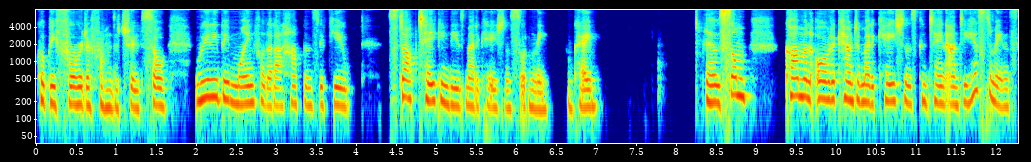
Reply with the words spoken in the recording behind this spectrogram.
could be further from the truth. So really be mindful that that happens if you stop taking these medications suddenly. Okay. Now, some common over-the-counter medications contain antihistamines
